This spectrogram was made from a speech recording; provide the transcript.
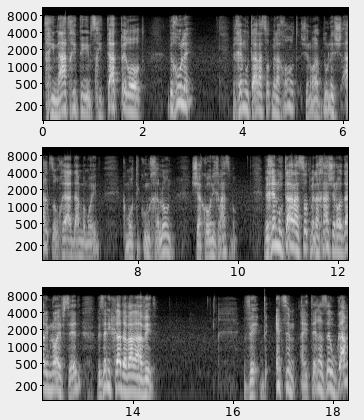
טחינת חיטים, סחיטת פירות וכולי. וכן מותר לעשות מלאכות שנועדו לשאר צורכי האדם במועד, כמו תיקון חלון שהקור נכנס בו. וכן מותר לעשות מלאכה שנועדה למנוע הפסד, וזה נקרא דבר האבד. ובעצם ההיתר הזה הוא גם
